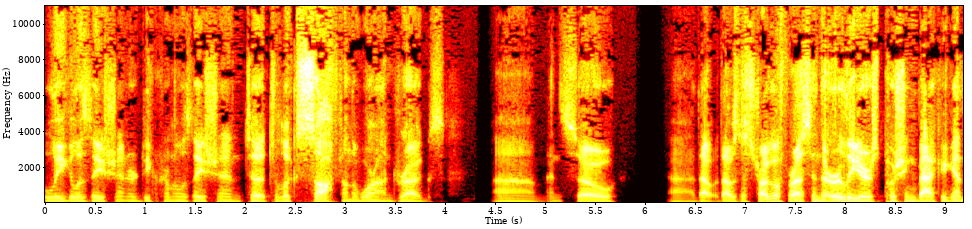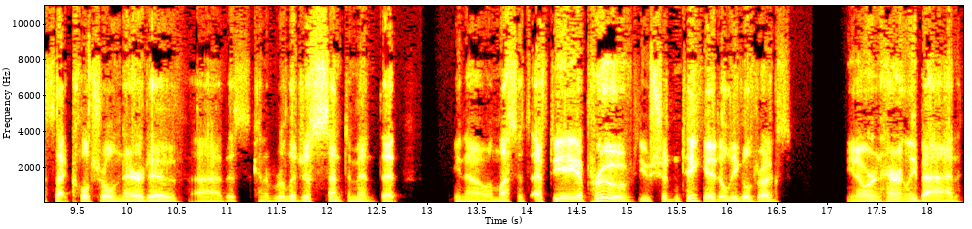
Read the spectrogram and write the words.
legalization or decriminalization to to look soft on the war on drugs, um, and so uh, that that was a struggle for us in the early years, pushing back against that cultural narrative, uh, this kind of religious sentiment that you know, unless it's FDA approved, you shouldn't take it. Illegal drugs you know, are inherently bad.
